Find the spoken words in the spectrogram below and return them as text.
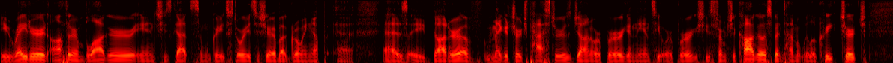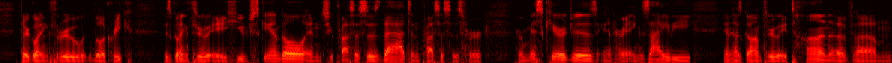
a writer, an author, and blogger, and she's got some great stories to share about growing up uh, as a daughter of megachurch pastors John Ortberg and Nancy Ortberg. She's from Chicago. Spent time at Willow Creek Church. They're going through Willow Creek is going through a huge scandal and she processes that and processes her her miscarriages and her anxiety and has gone through a ton of um,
